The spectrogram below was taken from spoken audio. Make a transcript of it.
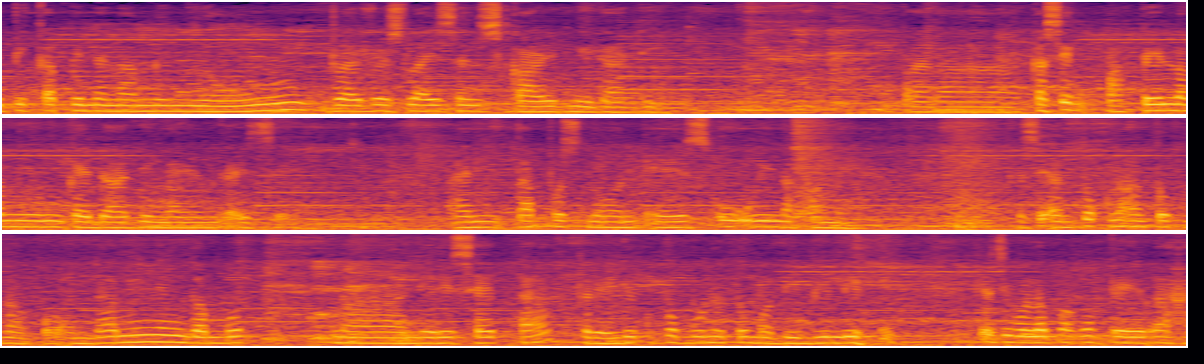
Pipick upin na namin yung driver's license card ni daddy. Para kasi papel lang yung kay daddy ngayon guys eh. And tapos noon is uuwi na kami kasi antok na antok na po. Ang dami niyang gamot na nireseta. Pero hindi ko pa muna ito mabibili. Kasi wala pa akong pera.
